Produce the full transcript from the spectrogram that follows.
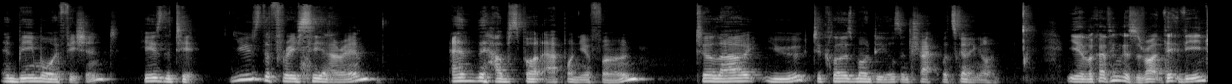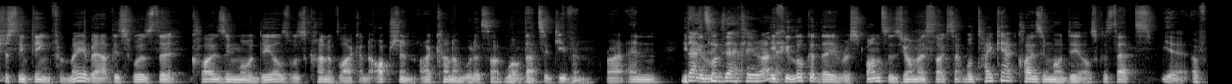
and be more efficient, here's the tip use the free CRM and the HubSpot app on your phone to allow you to close more deals and track what's going on. Yeah, look, I think this is right. The, the interesting thing for me about this was that closing more deals was kind of like an option. I kind of would have thought, well, that's a given, right? And if That's you look, exactly right. If you look at the responses, you're almost like saying, well, take out closing more deals because that's yeah, of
